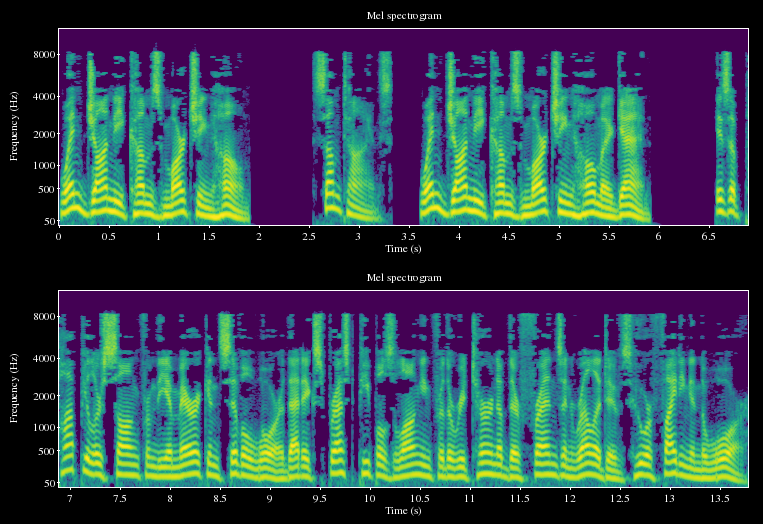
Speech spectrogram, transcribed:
"'When Johnny Comes Marching Home' sometimes, "'When Johnny Comes Marching Home Again' is a popular song from the American Civil War that expressed people's longing for the return of their friends and relatives who were fighting in the war.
